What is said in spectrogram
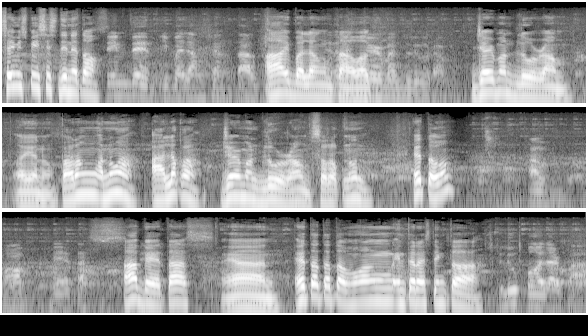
same species din ito. Same din, iba lang siyang tawag. Ah, iba lang ang tawag. German blue ram. German Blue Ram. Ayan oh. Parang ano ah, alak ah. German Blue Ram. Sarap nun. Ito. Ah, betas. Ayan. Ito, to, to. Mukhang interesting to ah. Blue polar pa.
